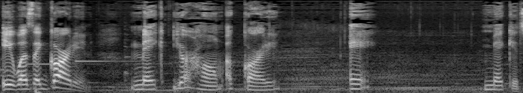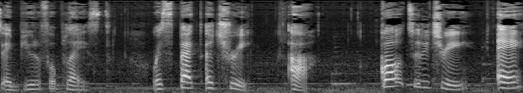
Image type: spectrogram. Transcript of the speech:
It was a garden. Make your home a garden, eh? Make it a beautiful place. Respect a tree. Ah. Go to the tree. Eh,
